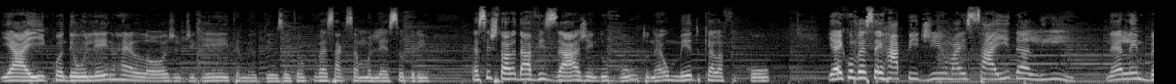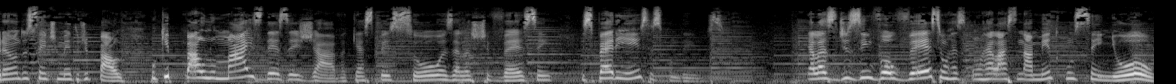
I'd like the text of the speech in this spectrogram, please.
E aí, quando eu olhei no relógio, eu digo: Eita, meu Deus, eu tenho que conversar com essa mulher sobre essa história da visagem, do vulto, né? o medo que ela ficou. E aí, conversei rapidinho, mas saí dali, né? lembrando o sentimento de Paulo. O que Paulo mais desejava, que as pessoas elas tivessem experiências com Deus que elas desenvolvessem um relacionamento com o Senhor,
